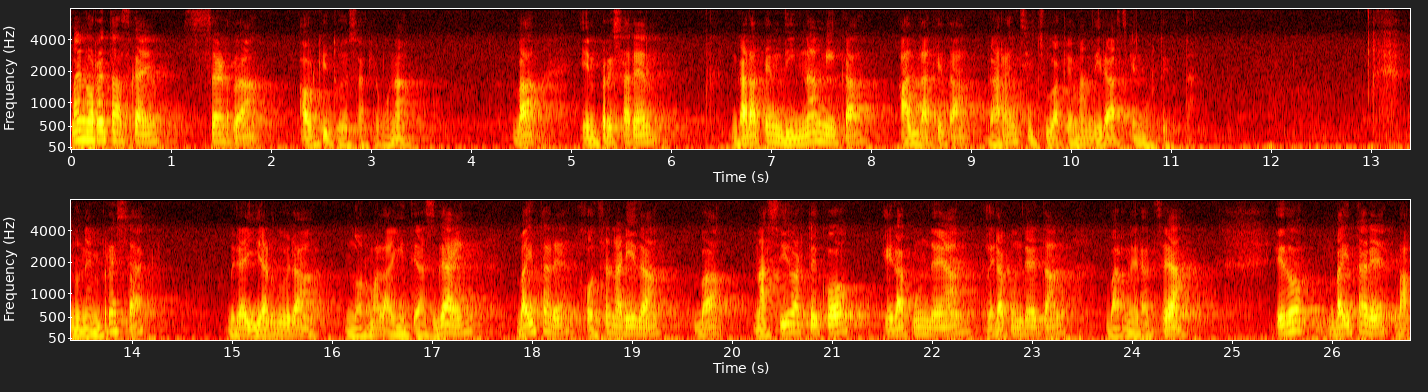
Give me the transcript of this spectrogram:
Baina horretaz gain, zer da aurkitu dezakeguna? Ba, enpresaren garapen dinamika aldaketa garrantzitsuak eman dira azken urteotan. Nun enpresak, bera jarduera normala egiteaz gain, baitare jotzen ari da ba, nazioarteko erakundean, erakundeetan barneratzea. Edo baitare, ba,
